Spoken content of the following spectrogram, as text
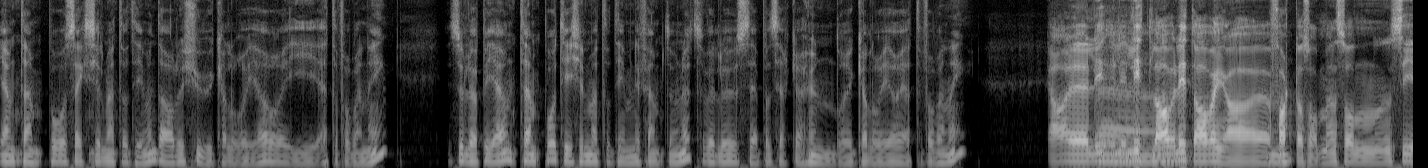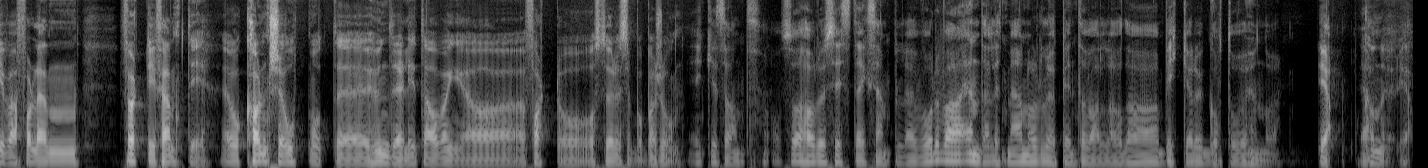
jevnt tempo 6 km i timen, da har du 20 kalorier i etterforbrenning. Hvis du løper jevnt tempo 10 km i timen i 50 minutter, så vil du se på ca. 100 kalorier i etterforbrenning. Ja, litt, litt, lav, litt avhengig av fart og sånn, men sånn sier i hvert fall en 40-50, og kanskje opp mot 100, eh, litt avhengig av fart og, størrelse på personen. Ikke sant. Og så har du siste eksempelet, hvor det var enda litt mer når du løp intervaller. og Da bikker du godt over 100. Ja, kan ja. du, ja.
